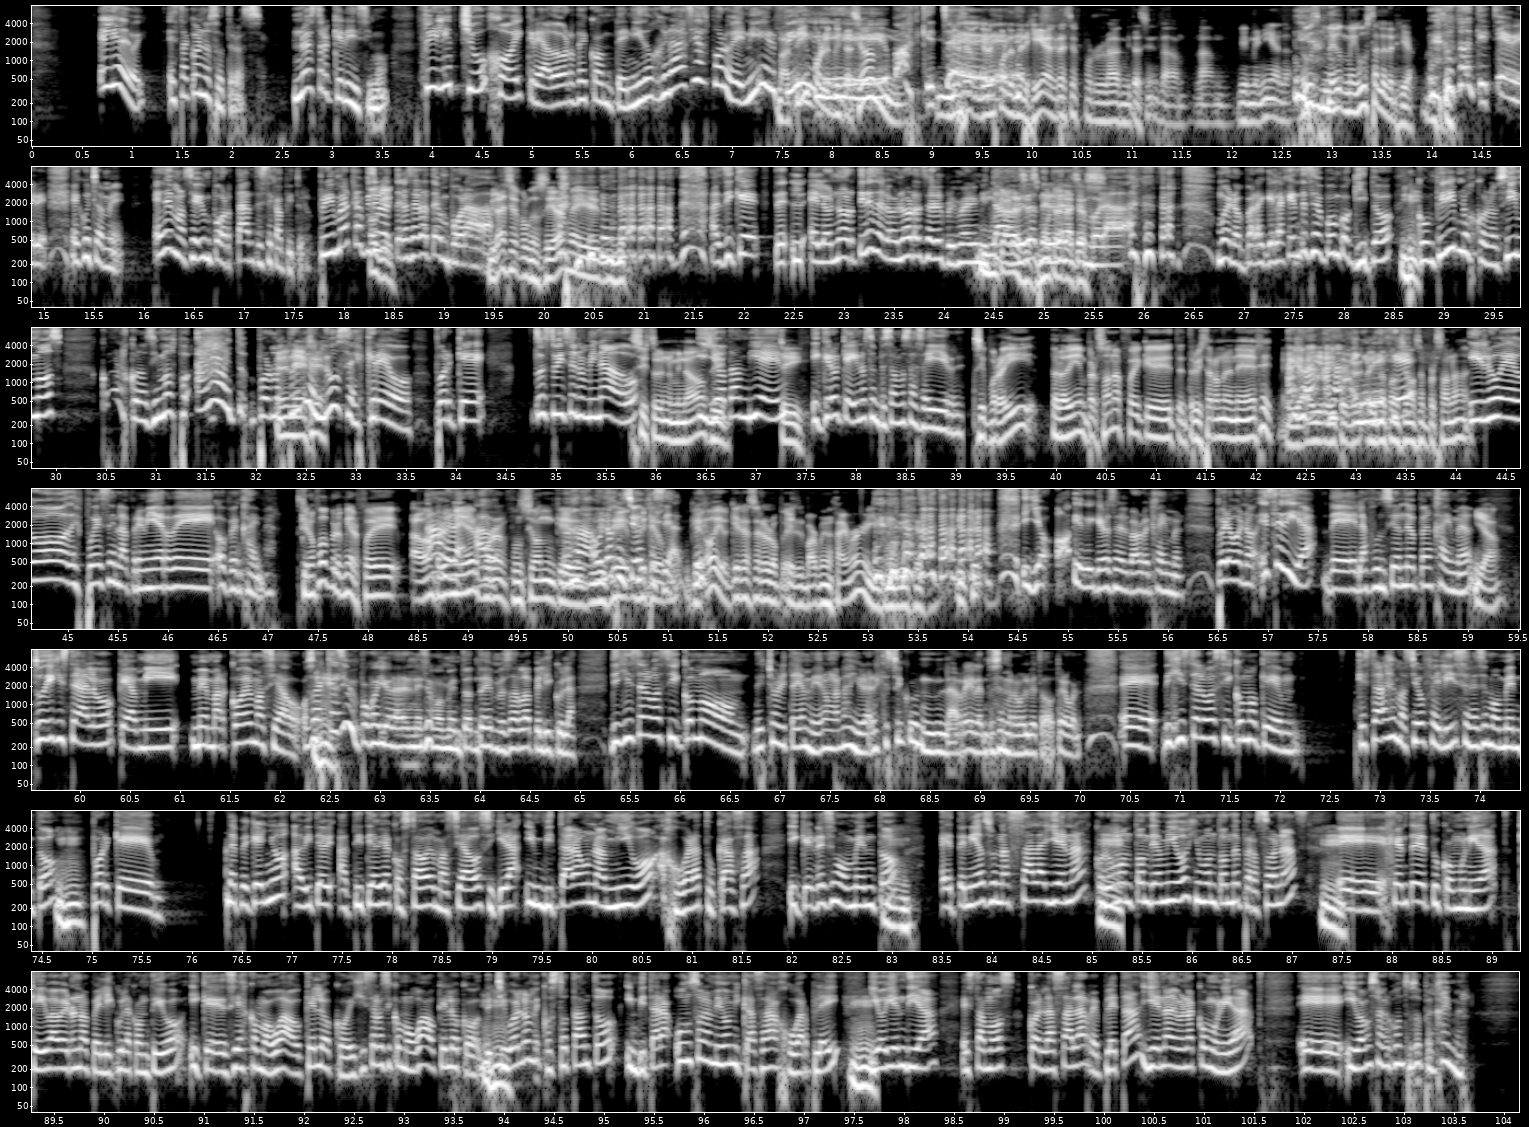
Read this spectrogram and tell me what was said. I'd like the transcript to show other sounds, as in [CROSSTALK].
El día de hoy está con nosotros nuestro queridísimo Philip Chu Hoy, creador de contenido. Gracias por venir, Martín, por la invitación. Ah, qué gracias, por la energía, gracias por la invitación, la, bienvenida. Me, me, gusta la energía. [LAUGHS] qué chévere. Escúchame, es demasiado importante este capítulo. Primer capítulo de la tercera temporada. Gracias por considerarme. [LAUGHS] Así que el honor, tienes el honor de ser el primer invitado de la tercera temporada. [LAUGHS] bueno, para que la gente sepa un poquito, con Philip nos conocimos. ¿Cómo nos conocimos? ah, por los premios Luces, creo. Porque tú estuviste nominado. Sí, estuve nominado. Y yo también. Sí. Y creo que ahí nos empezamos a seguir. Sí, por ahí, pero ahí en persona fue que te entrevistaron en EDG. ahí, ahí, nos conocimos en persona. Y luego, después en la premier de Oppenheimer. Que no fue premier, fue avant ah, premier por una función que Ajá, una función especial. Que, oye, ¿quieres hacer el, Barbenheimer? Y, dije, [LAUGHS] ¿y, yo, obvio que quiero hacer el Barbenheimer. Pero bueno, ese día de la función de Oppenheimer, tú dijiste algo que a mí me marcó demasiado. O sea, casi me pongo a llorar en ese momento antes de empezar la película. Dijiste algo así como... De hecho, ahorita ya me dieron ganas de llorar. Es que estoy con la regla, entonces me revuelve todo. Pero bueno. Eh, dijiste algo así como que... Que estabas demasiado feliz en ese momento porque de pequeño a ti, te, había costado demasiado siquiera invitar a un amigo a jugar a tu casa y que en ese momento mm. eh, tenías una sala llena con un mm. montón de amigos y un montón de personas, mm. eh, gente de tu comunidad que iba a ver una película contigo y que decías como, wow, qué loco. Dijiste algo así como, wow, qué loco. De chivolo me costó tanto invitar a un solo amigo a mi casa a jugar Play y hoy en día estamos con la sala repleta, llena de una comunidad eh, y vamos a ver juntos Oppenheimer.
